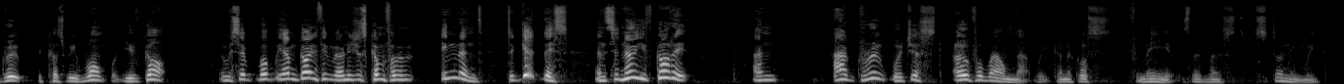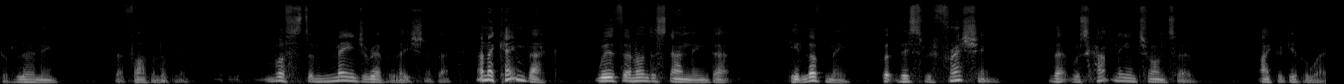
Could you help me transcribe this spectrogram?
group because we want what you've got?" And we said, Well, we haven't got anything. We've only just come from England to get this. And said, No, you've got it. And our group were just overwhelmed that week. And of course, for me, it was the most stunning week of learning that Father loved me. Just a major revelation of that. And I came back with an understanding that He loved me, but this refreshing that was happening in Toronto, I could give away.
